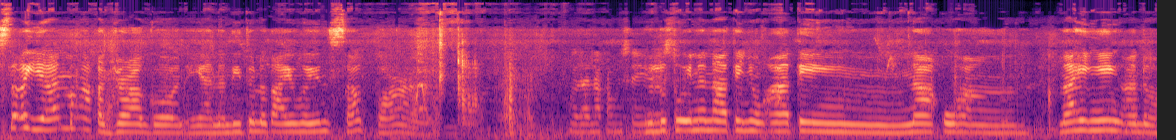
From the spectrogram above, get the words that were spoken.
So ayan mga ka-dragon, ayan, nandito na tayo ngayon sa farm. Wala na kami sa iyo. Lulutuin na natin yung ating nakuhang, nahinging ano,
